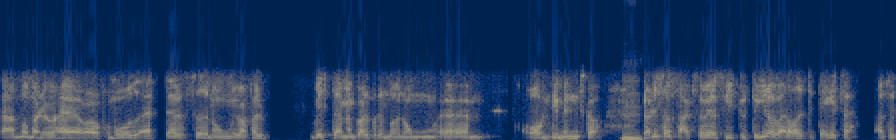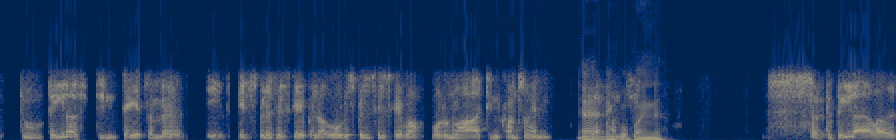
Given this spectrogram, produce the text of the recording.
der må man jo have og formode, at der sidder nogle, i hvert fald hvis der man gør det på den måde, nogle øh, ordentlige mennesker. Mm. Når det så er sagt, så vil jeg sige, at du deler jo allerede det data. Altså du deler dine data med et, et spilleselskab eller otte spilleselskaber, hvor du nu har din konto henne. Ja, det er en god pointe. Så du deler allerede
